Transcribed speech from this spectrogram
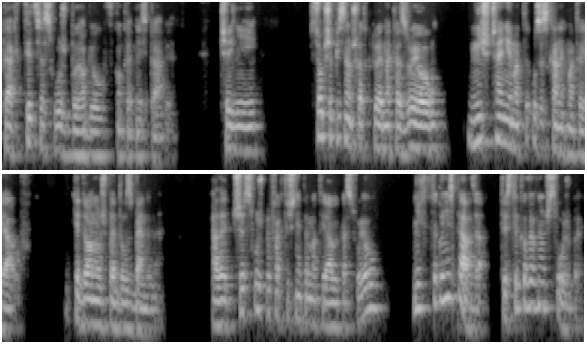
praktyce służby robią w konkretnej sprawie. Czyli są przepisy na przykład, które nakazują niszczenie mate uzyskanych materiałów, kiedy one już będą zbędne. Ale czy służby faktycznie te materiały kasują? Nikt tego nie sprawdza. To jest tylko wewnątrz służby.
